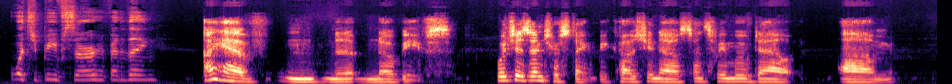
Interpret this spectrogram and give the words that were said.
what's your beef, sir? If anything. I have n- no beefs, which is interesting because you know since we moved out um,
